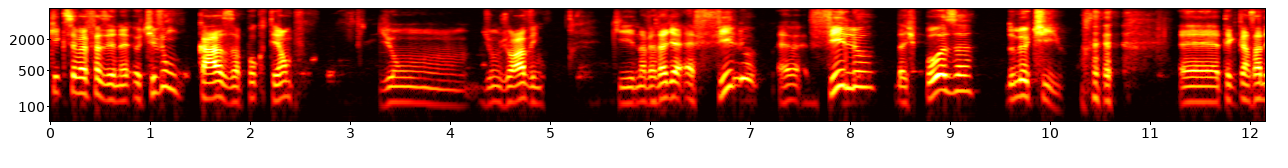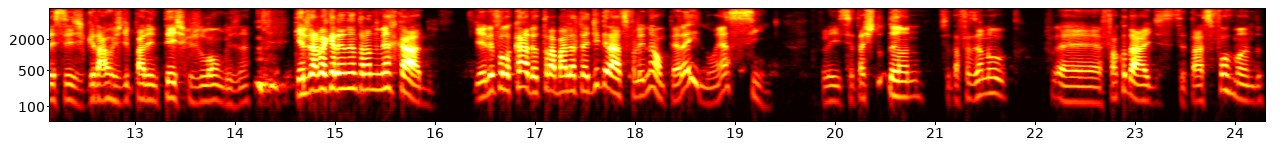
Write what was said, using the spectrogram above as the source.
que, que, você vai fazer, né? Eu tive um caso há pouco tempo de um, de um jovem que na verdade é filho, é filho da esposa do meu tio. é, tem que pensar nesses graus de parentescos longos, né? Que ele estava querendo entrar no mercado. E ele falou, cara, eu trabalho até de graça. Eu falei, não, peraí, não é assim. Eu falei, você está estudando, você está fazendo é, faculdade, você está se formando,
